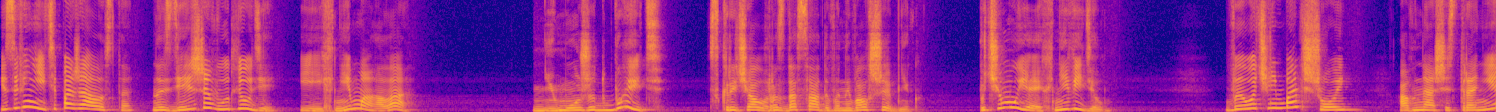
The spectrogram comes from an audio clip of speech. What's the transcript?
«Извините, пожалуйста, но здесь живут люди, и их немало!» «Не может быть!» — вскричал раздосадованный волшебник. «Почему я их не видел?» «Вы очень большой, а в нашей стране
